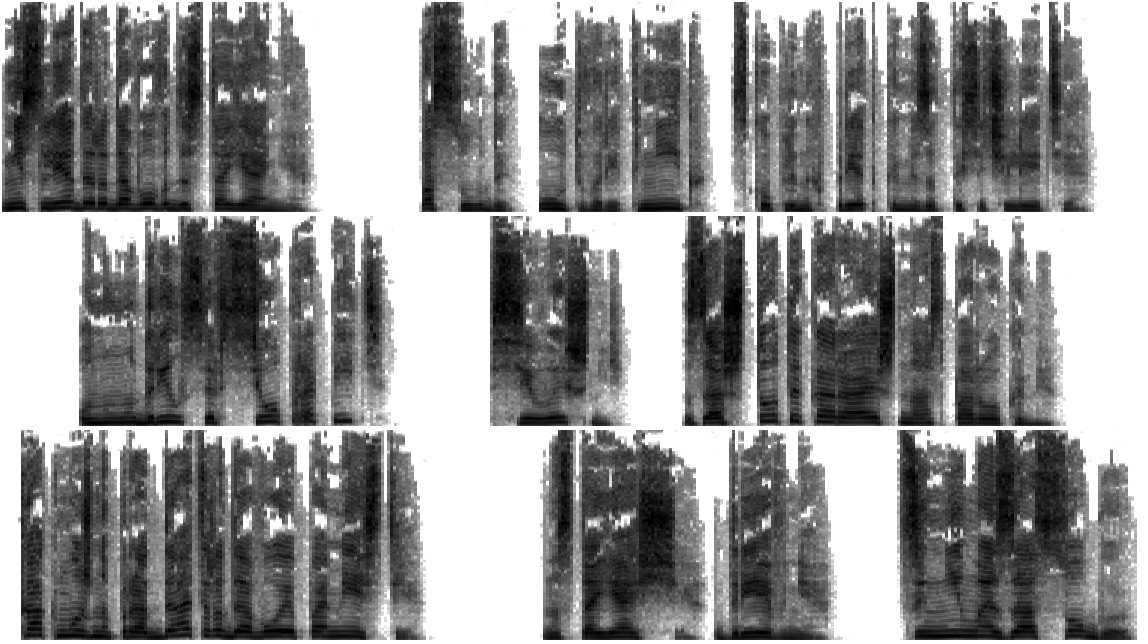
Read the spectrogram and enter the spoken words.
ни следа родового достояния, посуды, утвари, книг, скопленных предками за тысячелетия. Он умудрился все пропить. Всевышний, за что ты караешь нас пороками? Как можно продать родовое поместье? Настоящее, древнее, ценимое за особую,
